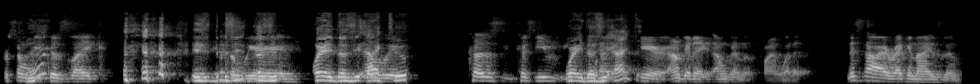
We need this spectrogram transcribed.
for some Huh? reason because like Is- does so he, does he- wait, does he So act weird. too? Because because you Wait, does he act? Here, I'm gonna I'm gonna find what it. This is how I recognize them.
